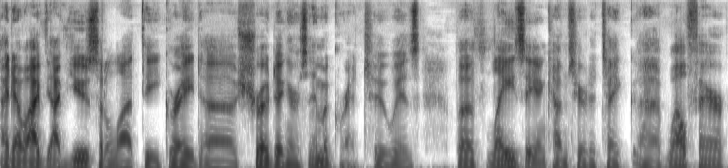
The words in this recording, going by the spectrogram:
I know I've I've used it a lot. The great uh, Schrodinger's immigrant, who is both lazy and comes here to take uh, welfare,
